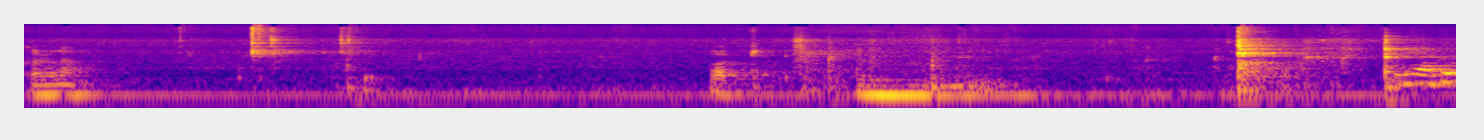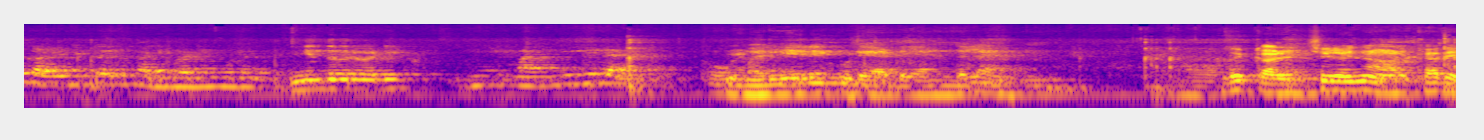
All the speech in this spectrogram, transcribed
കൊള്ളാം. ഓക്കെ ഇനി അത് കഴിഞ്ഞിട്ട് ഒരു പരിപാടിയും കൂടെ ഇനി എന്താ പരിപാടി? ഓ മല്ലിയിലേയും കൂടി ആഡ് ചെയ്യാനുണ്ട് അല്ലേ ഇത് കഴിച്ചു കഴിഞ്ഞ ആൾക്കാരെ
